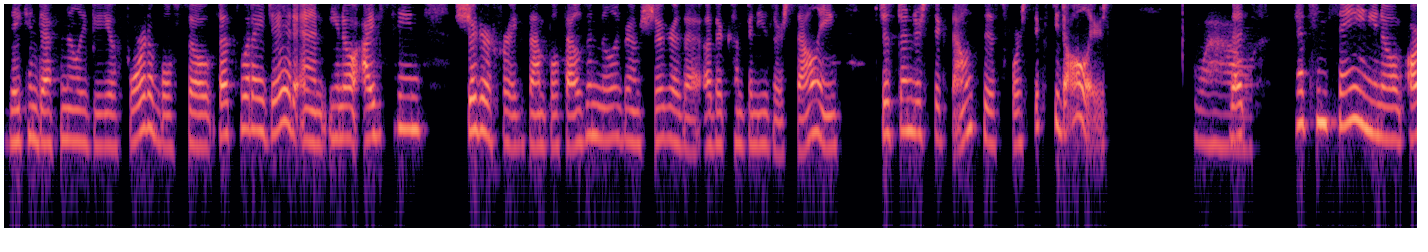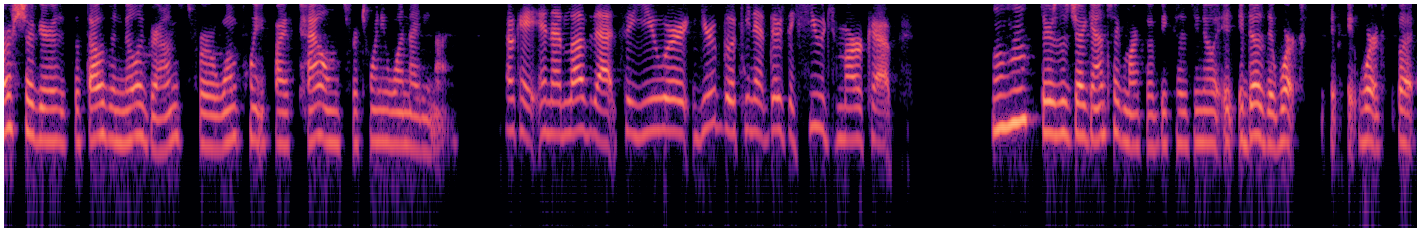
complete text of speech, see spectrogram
They can definitely be affordable. So that's what i did and you know i've seen sugar for example 1000 milligram sugar that other companies are selling just under six ounces for $60. Wow. That's that's insane. You know, our sugar, it's a thousand milligrams for 1.5 pounds for 21.99. Okay, and I love that. So you were you're looking at there's a huge markup. Mm-hmm. There's a gigantic markup because you know it, it does it works it, it works, but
